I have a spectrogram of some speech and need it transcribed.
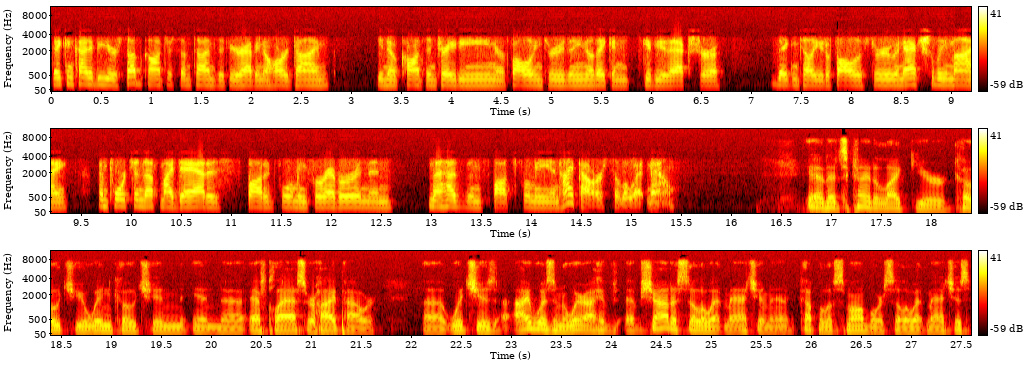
they can kind of be your subconscious sometimes if you're having a hard time, you know, concentrating or following through. Then you know they can give you the extra. They can tell you to follow through. And actually, my I'm fortunate enough my dad has spotted for me forever, and then my husband spots for me in high power silhouette now. Yeah, that's kind of like your coach, your wind coach in in uh, F class or high power, uh, which is I wasn't aware. I have, have shot a silhouette match and a couple of small bore silhouette matches.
